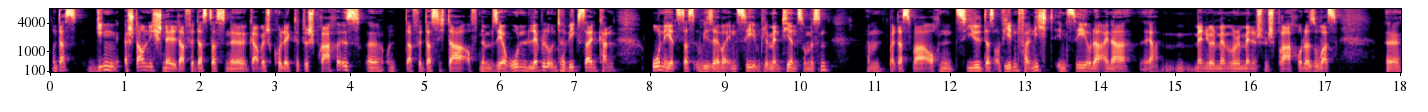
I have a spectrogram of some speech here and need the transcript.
Und das ging erstaunlich schnell dafür, dass das eine garbage collected Sprache ist äh, und dafür, dass ich da auf einem sehr hohen Level unterwegs sein kann, ohne jetzt das irgendwie selber in C implementieren zu müssen. Ähm, weil das war auch ein Ziel, das auf jeden Fall nicht in C oder einer ja, Manual Memory Management Sprache oder sowas äh,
